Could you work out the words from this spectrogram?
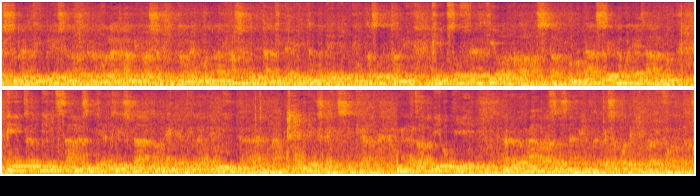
Testületi ülésen, a kollégám még azt sem tudta megmondani, azt sem tudták kideríteni, hogy egyébként az ottani kémszoftvert ki alkalmazta, a magánszféra vagy az állam. Én több mint száz ügyet vizsgáltam egyedileg, minden rendben, mégse hiszik el. Mert a jogi válasz az nem érdekes, a politikai fontos.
